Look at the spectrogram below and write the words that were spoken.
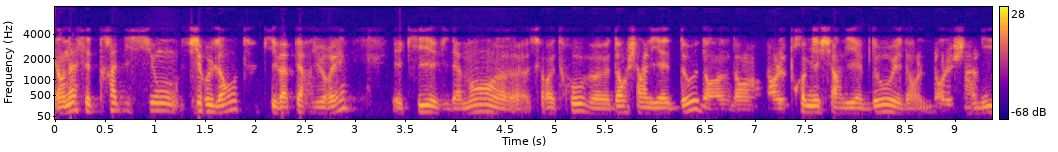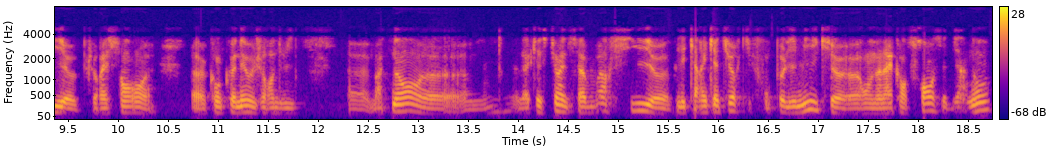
et on a cette tradition virulente qui va perdurer et qui évidemment euh, se retrouve dans Charlie Hebdo, dans, dans, dans, le premier Charlie Hebdo et dans, dans le Charlie euh, plus récent euh, qu'on connaît aujourd'hui. Maintenant, la question est de savoir si les caricatures qui font polémique, on en a qu'en France, eh bien non,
